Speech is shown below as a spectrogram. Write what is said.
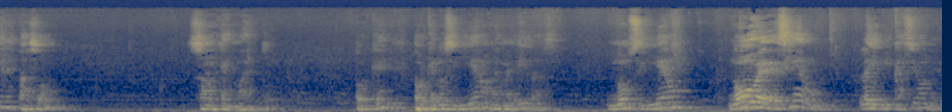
¿Qué les pasó? Son los que han muerto. ¿Por qué? Porque no siguieron las medidas. No siguieron, no obedecieron las indicaciones.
